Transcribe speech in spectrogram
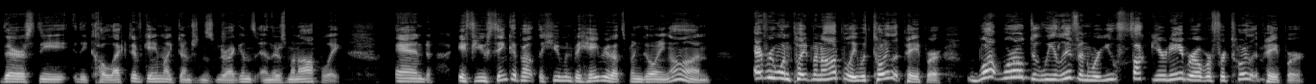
there's the the collective game like Dungeons and Dragons, and there's Monopoly. And if you think about the human behavior that's been going on, everyone played Monopoly with toilet paper. What world do we live in where you fuck your neighbor over for toilet paper?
